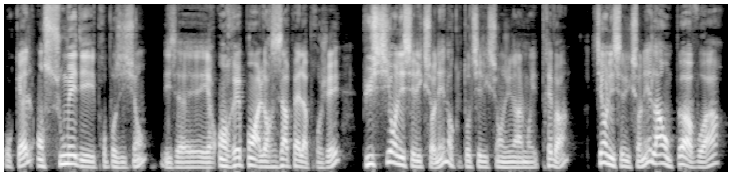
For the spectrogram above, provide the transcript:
auxquelles on soumet des propositions, on répond à leurs appels à projets, puis si on est sélectionné, donc le taux de sélection généralement est très bas, si on est sélectionné, là on peut avoir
